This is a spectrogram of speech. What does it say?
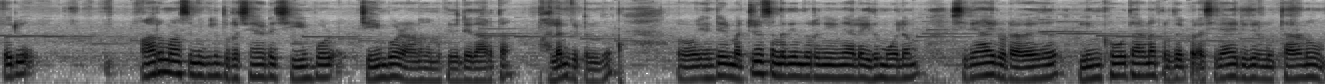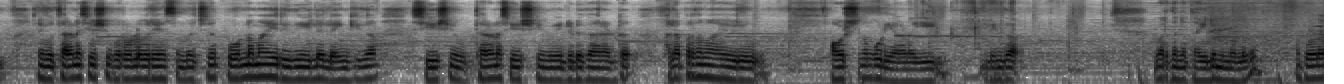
ഒരു- ആറുമാസമെങ്കിലും തുടർച്ചയായിട്ട് ചെയ്യുമ്പോൾ ചെയ്യുമ്പോഴാണ് നമുക്കിതിന്റെ യഥാർത്ഥ ഫലം കിട്ടുന്നത്. ഇതിന്റെ മറ്റൊരു സംഗതി എന്ന് പറഞ്ഞു കഴിഞ്ഞാൽ ഇതുമൂലം ശരിയായിട്ട് അതായത് ലിംഗോദ്ധാരണ പ്രതി ശരിയായ രീതിയിലുള്ള ഉദ്ധാരണവും അല്ലെങ്കിൽ ഉദ്ധാരണശേഷി കുറവുള്ളവരെ സംബന്ധിച്ച് പൂർണമായ രീതിയിൽ ലൈംഗിക ശേഷിയും ഉദ്ധാരണ ശേഷിയും വീണ്ടെടുക്കാനായിട്ട് ഫലപ്രദമായ ഒരു ഔഷധം കൂടിയാണ് ഈ ലിംഗ വർധന തൈലം എന്നുള്ളത്. അപ്പോൾ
